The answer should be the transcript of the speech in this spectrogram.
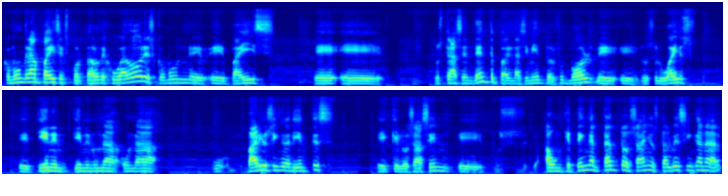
Como un gran país exportador de jugadores, como un eh, eh, país eh, eh, pues trascendente para el nacimiento del fútbol. Eh, eh, los uruguayos tienen, tienen una, una varios ingredientes que los hacen, pues, aunque tengan tantos años tal vez sin ganar,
